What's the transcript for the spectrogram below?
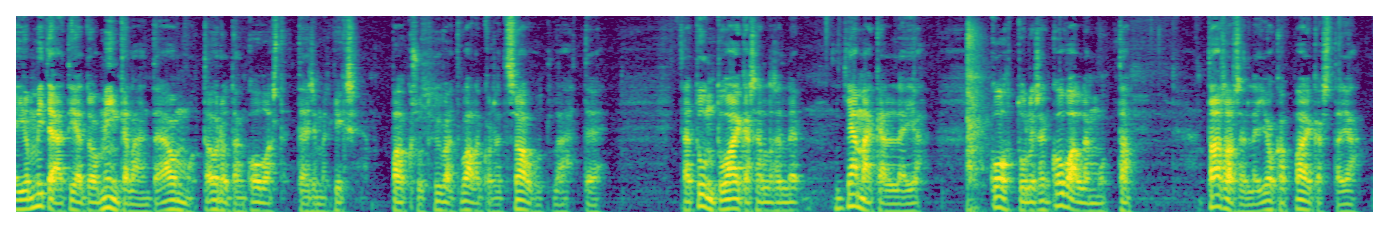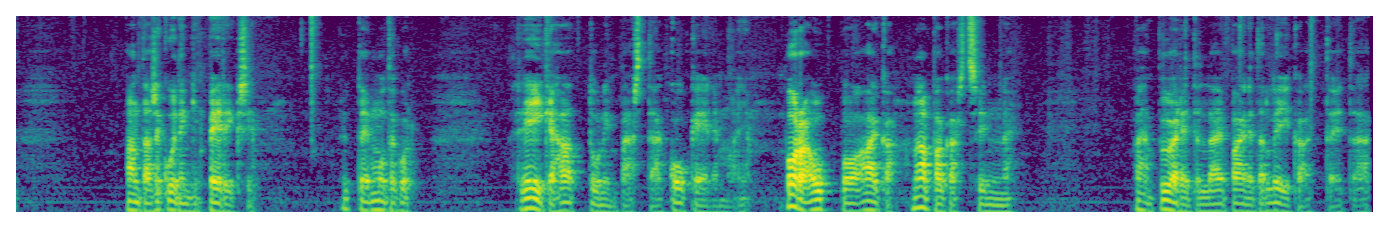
Ei ole mitään tietoa minkälainen tämä on, mutta odotan kovasti, että esimerkiksi paksut, hyvät valkoiset sauhut lähtee. Tämä tuntuu aika sellaiselle jämäkälle ja kohtuullisen kovalle, mutta tasaiselle joka paikasta ja antaa se kuitenkin periksi. Nyt ei muuta kuin reikä hattuun, niin päästään kokeilemaan. Ja pora uppoaa aika napakasti sinne. Vähän pyöritellään, ei paineta liikaa, ettei tää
